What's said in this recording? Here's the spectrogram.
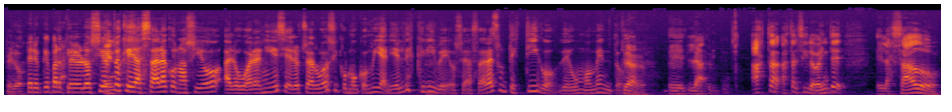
pero, Pero qué parte. Pero lo cierto En- es que Azara conoció a los guaraníes y a los charrúas y cómo comían. Y él describe, o sea, Azara es un testigo de un momento. claro, eh, la- hasta, hasta el siglo XX el asado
